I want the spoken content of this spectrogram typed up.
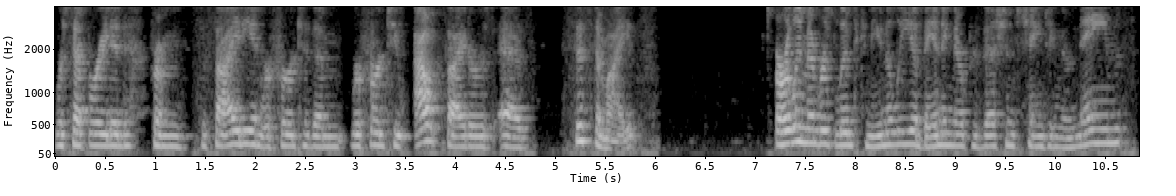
were separated from society and referred to them referred to outsiders as systemites. Early members lived communally, abandoning their possessions, changing their names.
